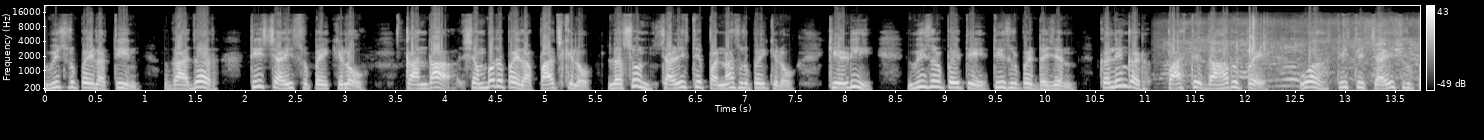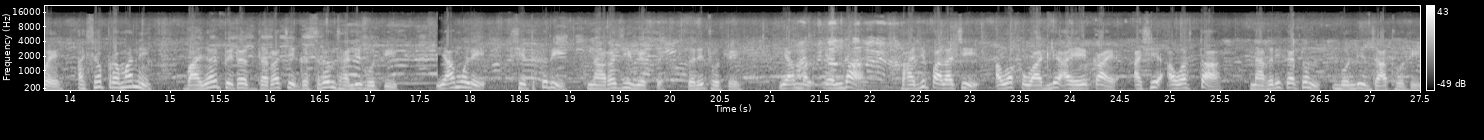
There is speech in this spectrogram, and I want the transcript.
वीस रुपयाला तीन गाजर तीस चाळीस रुपये किलो कांदा शंभर रुपयाला पाच किलो लसूण चाळीस ते पन्नास रुपये किलो केळी वीस रुपये ते तीस रुपये डझन कलिंगड पाच ते दहा रुपये व तीस ते चाळीस रुपये अशाप्रमाणे बाजारपेठात दराची घसरण झाली होती. यामुळे शेतकरी नाराजी व्यक्त करीत होते. या यंदा भाजीपालाची आवक वाढली आहे काय अशी अवस्था नागरिकातून बोलली जात होती.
